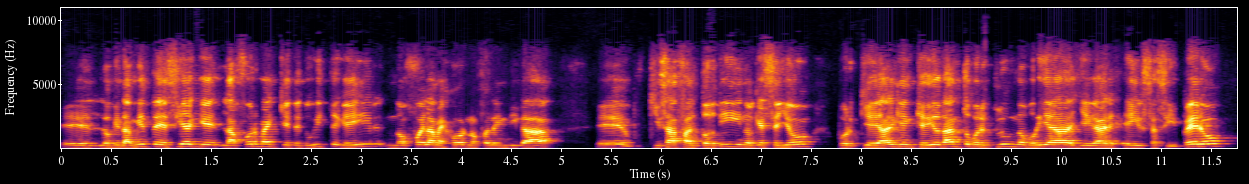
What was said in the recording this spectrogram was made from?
Eh, lo que también te decía que la forma en que te tuviste que ir no fue la mejor, no fue la indicada. Eh, quizás faltó Tino, qué sé yo, porque alguien que dio tanto por el club no podía llegar e irse así. Pero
